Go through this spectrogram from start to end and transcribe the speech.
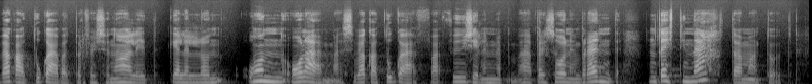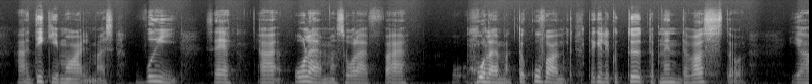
väga tugevad professionaalid, kellel on on olemas väga tugev füüsiline äh, persooni bränd, on täiesti nähtamatud äh, digimaailmas. Või see olemasolev olematu kuvand tegelikult töötab nende vastu ja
